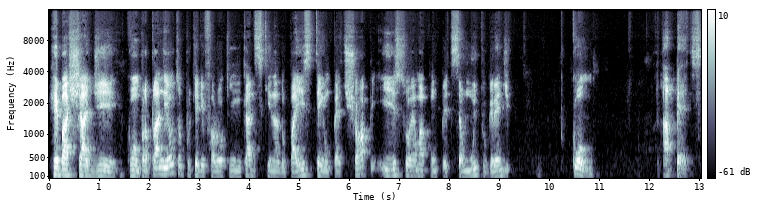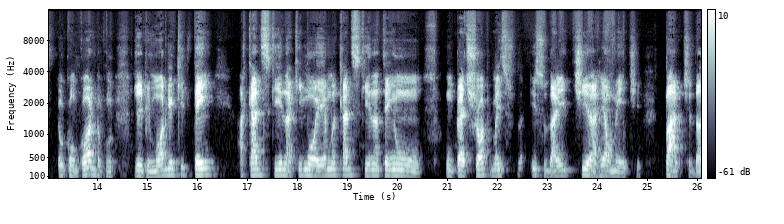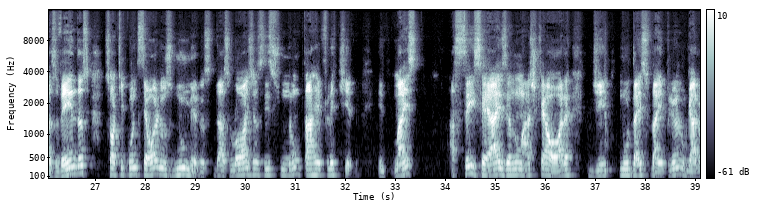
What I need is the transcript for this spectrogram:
rebaixar de compra para neutro, porque ele falou que em cada esquina do país tem um pet shop, e isso é uma competição muito grande com a Pets. Eu concordo com JP Morgan que tem a cada esquina aqui em Moema, cada esquina tem um, um pet shop, mas isso daí tira realmente parte das vendas, só que quando você olha os números das lojas, isso não está refletido. Mas a seis reais eu não acho que é a hora de mudar isso daí. Em primeiro lugar,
